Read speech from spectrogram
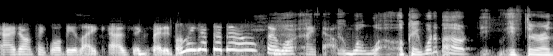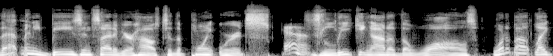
I don't think we'll be like as excited when we get the bill. So we'll find out. well, okay. What about if there are that many bees inside of your house to the point where it's, Yeah. it's leaking out of the walls? What about like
